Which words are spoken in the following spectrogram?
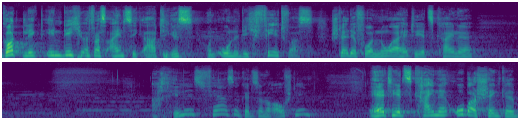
Gott legt in dich etwas Einzigartiges und ohne dich fehlt was. Stell dir vor, Noah hätte jetzt keine Achillesferse. Könntest du noch aufstehen? Er hätte jetzt keine Oberschenkel.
